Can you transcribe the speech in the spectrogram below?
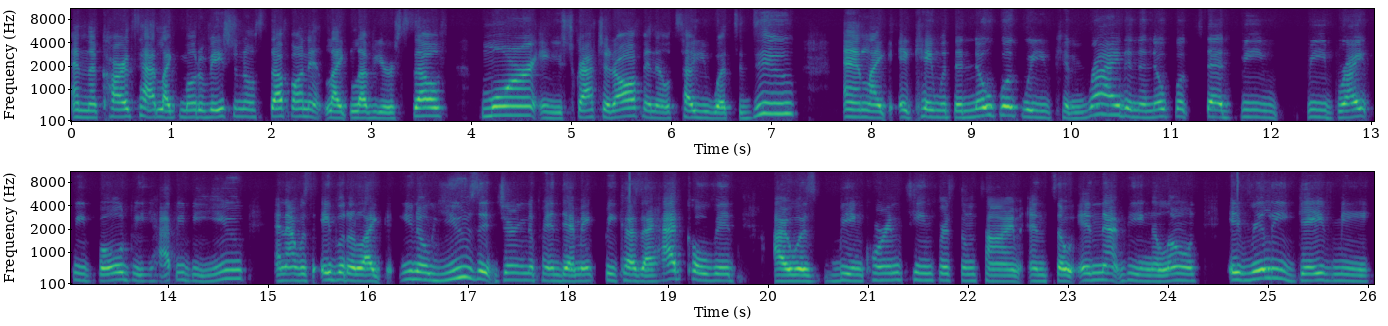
And the cards had like motivational stuff on it, like love yourself more. And you scratch it off and it'll tell you what to do. And like it came with a notebook where you can write. And the notebook said, be be bright, be bold, be happy, be you and I was able to like, you know, use it during the pandemic because I had COVID. I was being quarantined for some time. And so, in that being alone, it really gave me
